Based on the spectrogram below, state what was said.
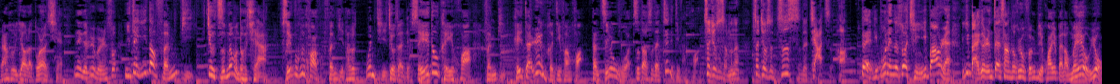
然后要了多少钱？那个日本人说：“你这一道粉笔就值那么多钱啊？”谁不会画粉笔？他说问题就在这，谁都可以画粉笔，可以在任何地方画，但只有我知道是在这个地方画。这就是什么呢？这就是知识的价值哈。对你不能够说请一帮人，一百个人在上头用粉笔画一百道没有用，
